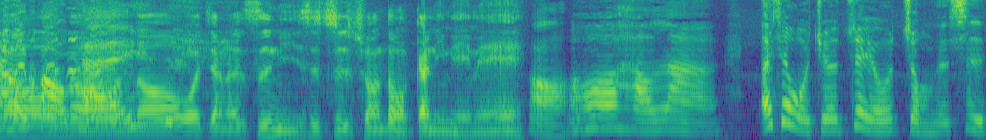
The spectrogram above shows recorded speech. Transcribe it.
会爆开。No，我讲的是你是痔疮，但我干你妹妹。哦哦，好啦。而且我觉得最有种的是，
